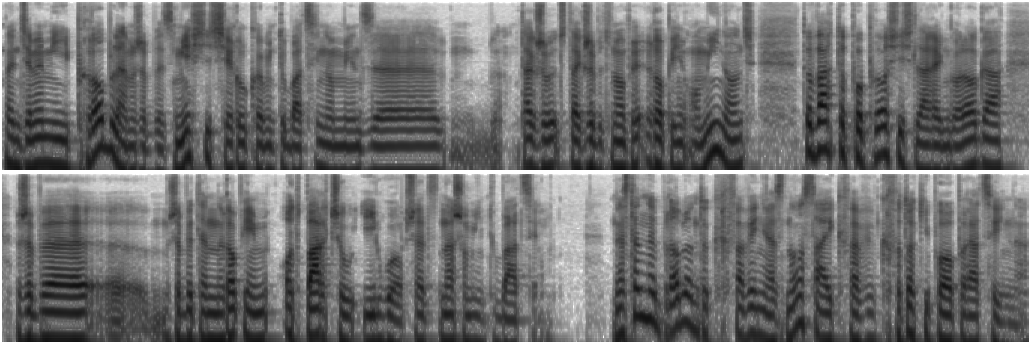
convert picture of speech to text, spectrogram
będziemy mieli problem, żeby zmieścić się ruką intubacyjną między, tak żeby, tak żeby ten ropień ominąć, to warto poprosić laryngologa, żeby, e, żeby ten ropień odbarczył igło przed naszą intubacją. Następny problem to krwawienia z nosa i krwotoki pooperacyjne.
